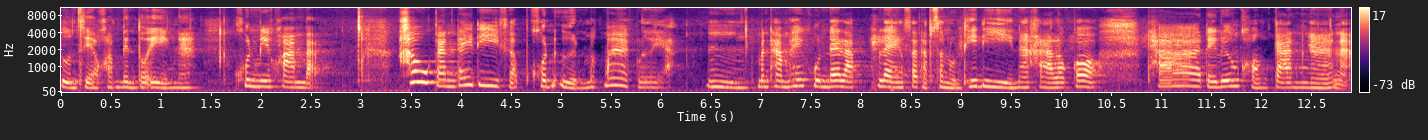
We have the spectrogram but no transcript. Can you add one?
สูญเสียความเป็นตัวเองนะ คุณมีความแบบเข้ากันได้ดีกับคนอื่นมาก ๆเลยอะ อืมมันทำให้คุณได้รับแรงสนับสนุนที่ดีนะคะ แล้วก็ถ้าในเรื่องของการงานอะ่ะ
